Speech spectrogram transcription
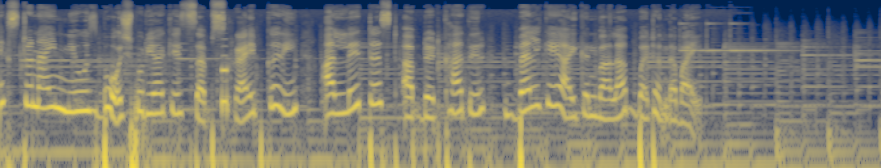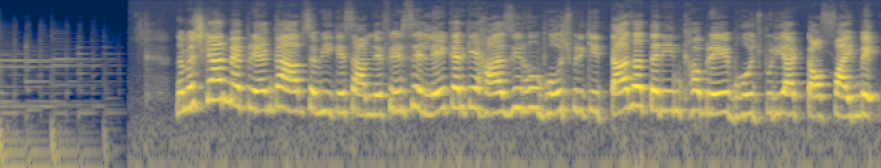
नेक्स्ट नाइन न्यूज़ भोजपुरिया के सब्सक्राइब करी और लेटेस्ट अपडेट खातिर बेल के आइकन वाला बटन दबाएँ। नमस्कार, मैं प्रियंका, आप सभी के सामने फिर से लेकर के हाजिर हूँ भोजपुरी की ताज़ा तरीन खबरें, भोजपुरिया टॉप फाइव में।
